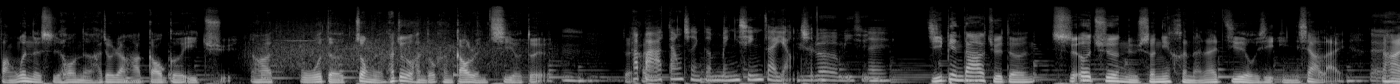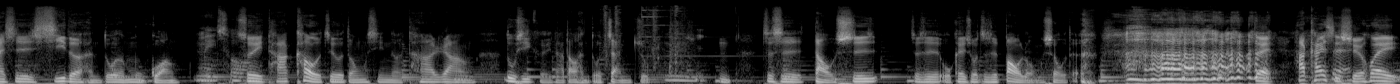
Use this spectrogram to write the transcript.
访问的时候呢，他就让他高歌一曲，让他博得众人，他就有很多很高人气，就对了。嗯，对，他把他当成一个明星在养成，娱乐明星。对。即便大家觉得十二区的女生你很难在饥饿游戏赢下来，但她还是吸了很多的目光，没错。所以她靠这个东西呢，她让露西可以拿到很多赞助。嗯嗯，这是导师，就是我可以说这是暴龙兽的。对，他开始学会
